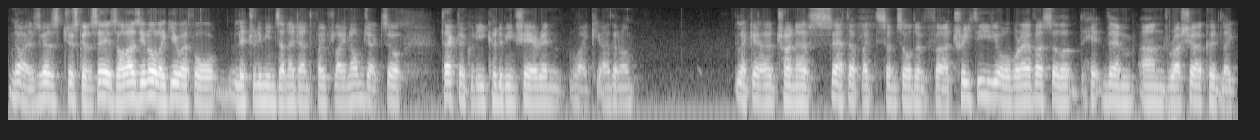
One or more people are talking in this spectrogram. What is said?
No, I was just going to say, so as you know, like UFO literally means unidentified flying object. So technically, he could have been sharing, like, I don't know, like uh, trying to set up like some sort of uh, treaty or whatever so that hit them and Russia could like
